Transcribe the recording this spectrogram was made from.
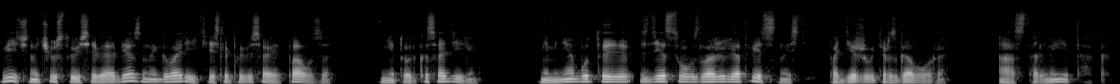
Вечно чувствую себя обязанной говорить, если повисает пауза. И не только с Адилем. На меня будто с детства возложили ответственность поддерживать разговоры. А остальные так.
